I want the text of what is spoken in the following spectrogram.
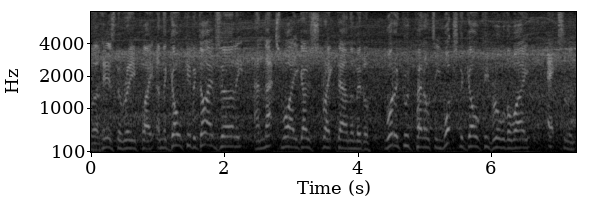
Well, here's the replay, and the goalkeeper dives early, and that's why he goes straight down the middle. What a good penalty. Watch the goalkeeper all the way. Excellent.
